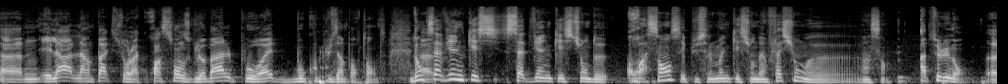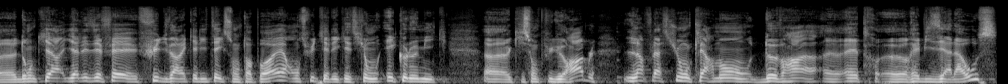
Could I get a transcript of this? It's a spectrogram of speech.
Euh, et là, l'impact sur la croissance globale pourrait être beaucoup plus importante. Donc euh, ça, vient une ça devient une question de croissance et plus seulement une question d'inflation, Vincent Absolument. donc il y a, y a les effets fuite vers la qualité qui sont temporaires. Ensuite, il y a des questions économiques euh, qui sont plus durables. L'inflation, clairement, devra euh, être euh, révisée à la hausse,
